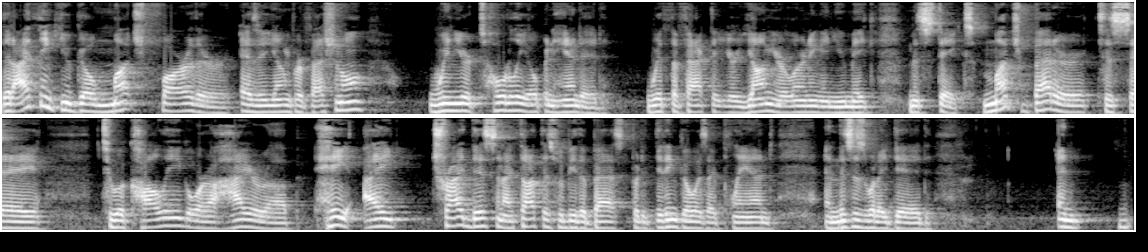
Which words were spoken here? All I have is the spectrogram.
that I think you go much farther as a young professional when you're totally open handed with the fact that you're young, you're learning, and you make mistakes. Much better to say to a colleague or a higher up, hey, I tried this and I thought this would be the best, but it didn't go as I planned, and this is what I did. And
